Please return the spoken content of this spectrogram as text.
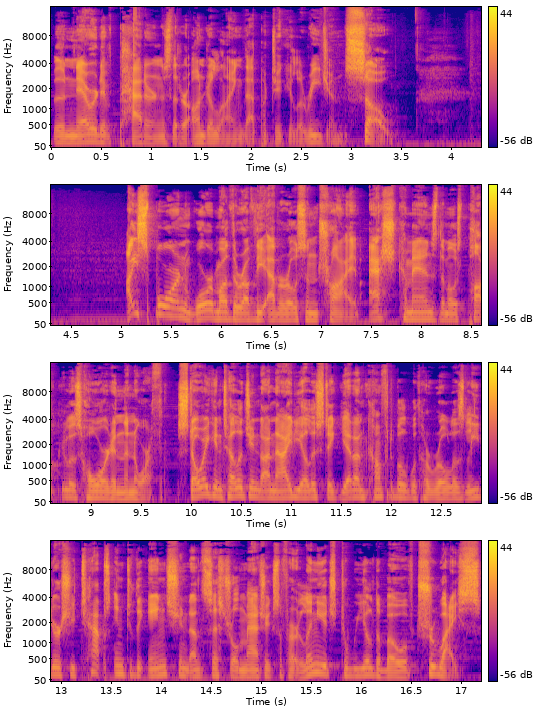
the narrative patterns that are underlying that particular region. So, Iceborn, war mother of the Avarosan tribe, Ashe commands the most populous horde in the north. Stoic, intelligent, and idealistic, yet uncomfortable with her role as leader, she taps into the ancient ancestral magics of her lineage to wield a bow of true ice.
